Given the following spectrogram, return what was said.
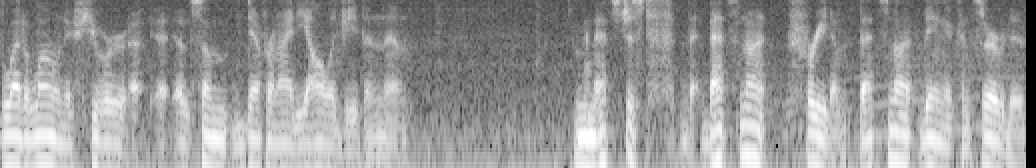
let alone if you were uh, of some different ideology than them. I mean, that's just, that's not freedom. That's not being a conservative.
